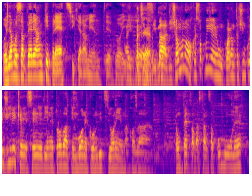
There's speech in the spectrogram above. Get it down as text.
Vogliamo sapere anche i prezzi, chiaramente. Poi... ai Ma prezzi, certo. ma diciamo no, questo qui è un 45 giri che se viene trovato in buone condizioni è una cosa, è un pezzo abbastanza comune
